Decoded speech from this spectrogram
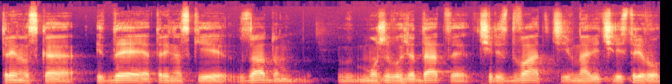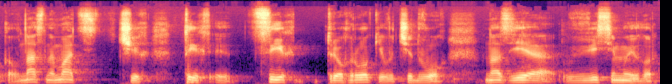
тренерська ідея, тренерський задум може виглядати через два чи навіть через три роки. У нас немає чих, тих, е, цих трьох років чи двох. У нас є вісім ігор.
